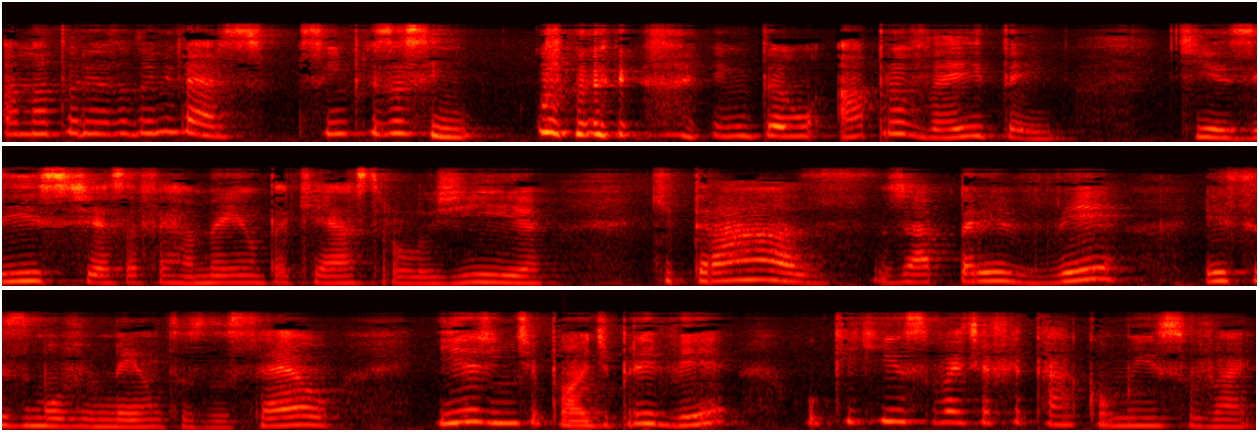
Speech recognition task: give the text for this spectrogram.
a natureza do universo. Simples assim. então, aproveitem que existe essa ferramenta que é a astrologia, que traz, já prevê esses movimentos do céu e a gente pode prever o que, que isso vai te afetar, como isso vai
